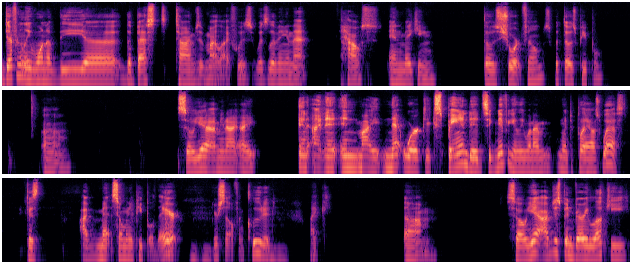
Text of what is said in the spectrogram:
definitely one of the uh the best times of my life was was living in that house and making those short films with those people. Um so yeah, I mean, I, I and I and my network expanded significantly when I went to Playhouse West because I've met so many people there, mm-hmm. yourself included. Mm-hmm. Like, um, so yeah, I've just been very lucky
